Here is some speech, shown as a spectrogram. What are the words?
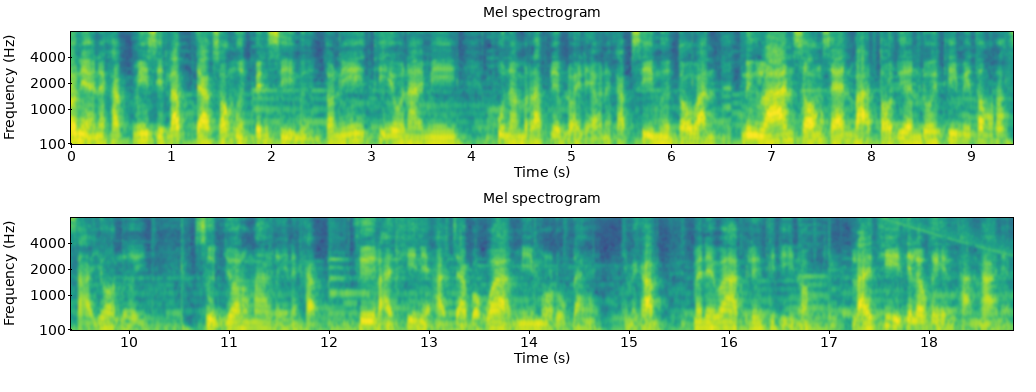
L เนี่ยนะครับ มีสิทธิ์รับจาก 20,000 เป็น 40,000 ตอนนี้ที่ L9 มีผู้นำรับเรียบร้อยแล้วนะครับ40,000 ต่อวัน1ล้าน2แสนบาทต่อเดือน โดยที่ไม่ต้องรักษายอดเลย สุดยอดมากๆเลยนะครับ คือหลายที่เนี่ยอาจจะบอกว่ามีมรดกได้เห็นไหมครับ ไม่ได้ว่าเป็นเรื่องที่ดีเนาะหลายที่ที่เราเคยเห็นผ่านมาเนี่ย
